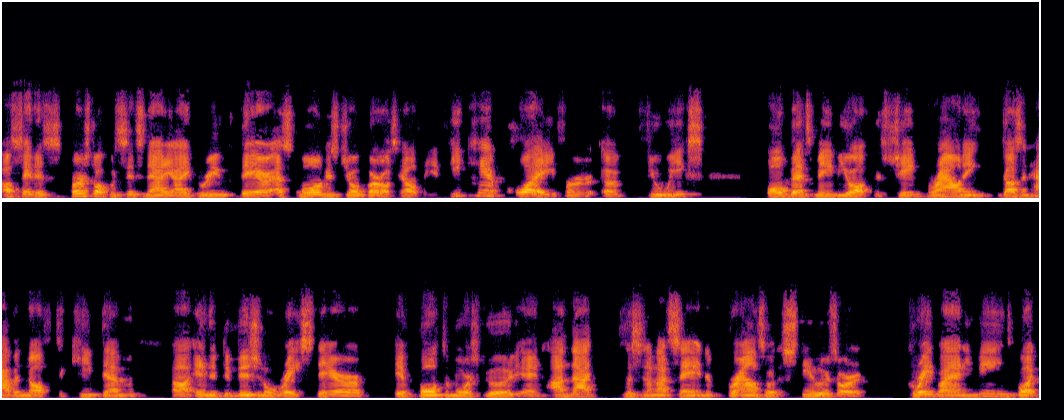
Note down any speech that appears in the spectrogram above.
I'll say this first off with Cincinnati. I agree there as long as Joe Burrow's healthy. If he can't play for a few weeks, all bets may be off because Jake Browning doesn't have enough to keep them uh, in the divisional race there if Baltimore's good. And I'm not, listen, I'm not saying the Browns or the Steelers are great by any means, but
